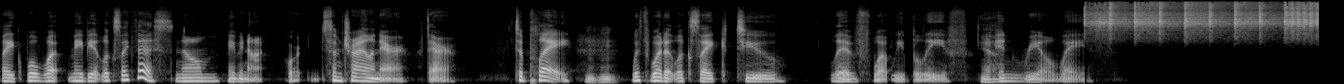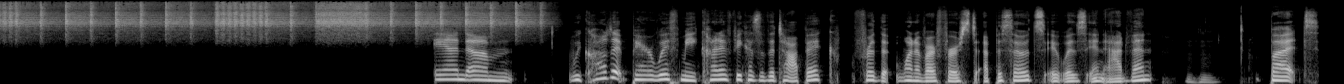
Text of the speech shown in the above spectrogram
like, well, what maybe it looks like this. No, maybe not. Or some trial and error there to play with what it looks like to live what we believe Yeah. in real ways. And um, we called it "Bear with Me" kind of because of the topic for the one of our first episodes. It was in Advent, Mhm. but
